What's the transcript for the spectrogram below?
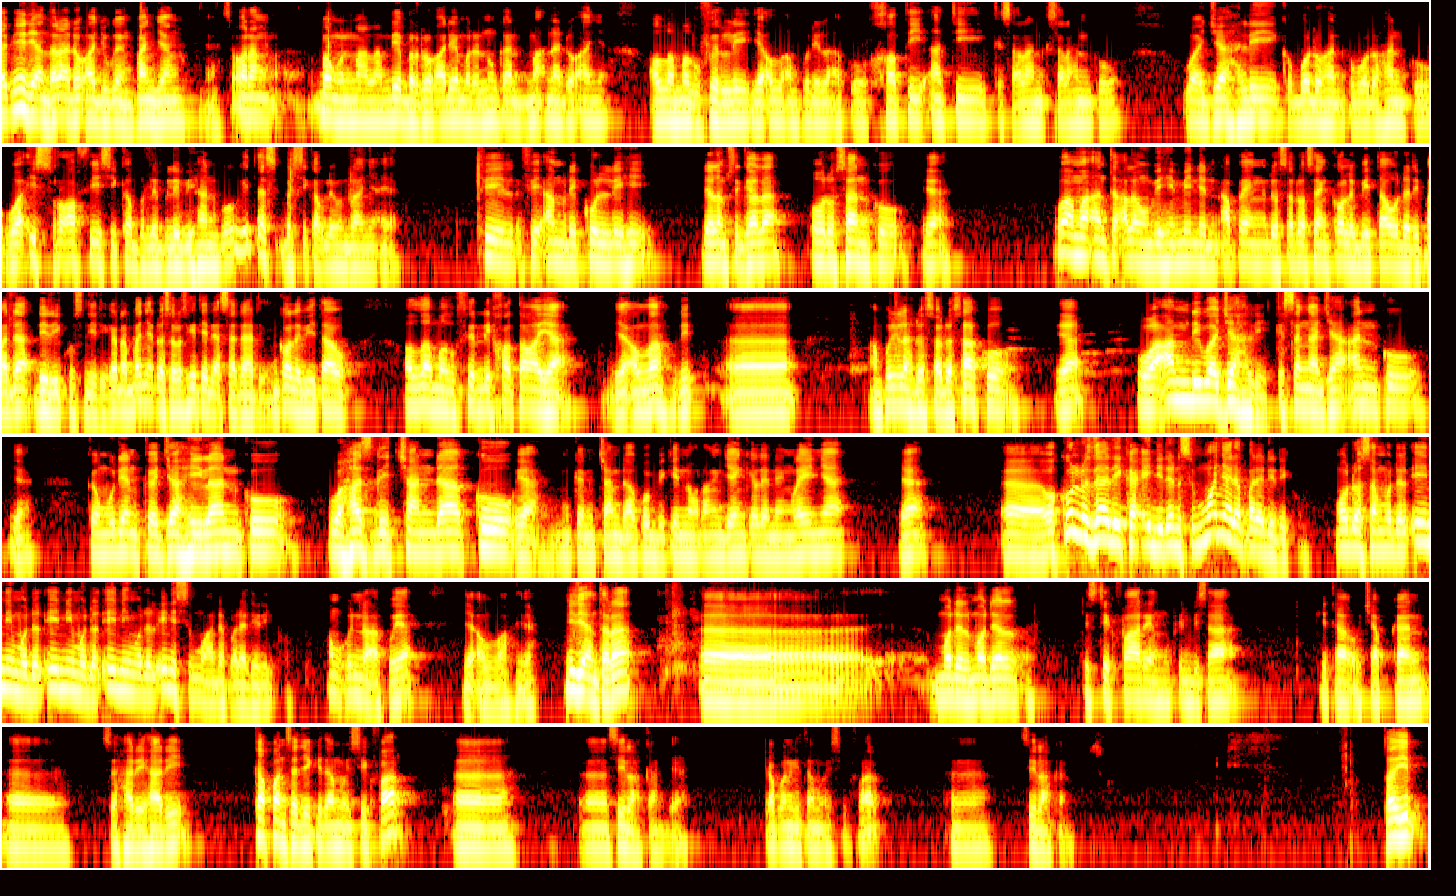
Tapi ini di antara doa juga yang panjang. Ya. Seorang bangun malam, dia berdoa, dia merenungkan makna doanya. Allah maghfirli, ya Allah ampunilah aku. Khati'ati, kesalahan-kesalahanku. Wa jahli, kebodohan-kebodohanku. Wa israfi, sikap berlebih-lebihanku. Kita bersikap lebih banyak ya. Fi, fi amri kullihi, dalam segala urusanku. ya. Wa ma anta alamu bihi dan apa yang dosa-dosa yang kau lebih tahu daripada diriku sendiri. Karena banyak dosa-dosa kita tidak sadari. Engkau lebih tahu. Allah maghfirli khataya Ya Allah, uh, ampunilah dosa-dosaku, ya. Wa amdi wa jahli, kesengajaanku, ya. Kemudian kejahilanku, wa hazli candaku, ya. Mungkin candaku bikin orang jengkel dan yang lainnya, ya. Uh, wa kullu ini dan semuanya ada pada diriku. Mau dosa model ini, model ini, model ini, model ini semua ada pada diriku. Ampunilah aku ya. Ya Allah ya. Ini di antara uh, model-model istighfar yang mungkin bisa kita ucapkan uh, sehari-hari. Kapan saja kita mau istighfar, uh, uh, silakan ya. Kapan kita mau istighfar, uh, silakan. Taib.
